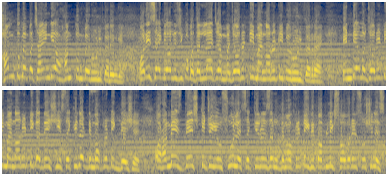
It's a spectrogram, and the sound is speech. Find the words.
हम तुम्हें बचाएँगे और हम तुम पे रूल करेंगे। और इस आइडियोलॉजी को बदलना है जब मेजोरिटी माइनॉरिटी पे रूल कर रहा है। इंडिया मेजोरिटी माइनॉरिटी का देश ये सेक्युलर डेमोक्रेटिक देश है। और हमें इस देश के जो ये उसूल है secularism democratic republic sovereign socialist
